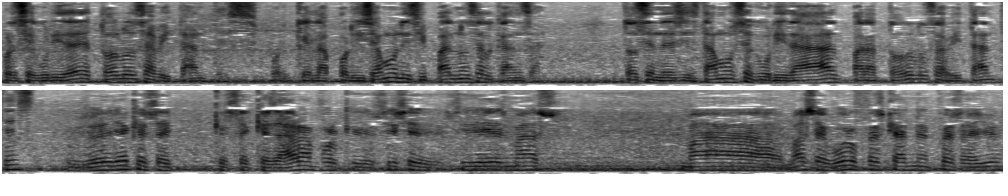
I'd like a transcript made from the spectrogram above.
por seguridad de todos los habitantes, porque la policía municipal no se alcanza. Entonces necesitamos seguridad para todos los habitantes. Pues yo diría que se, que se quedaran porque sí, sí, sí es más, más, más seguro pues que anden pues ellos.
